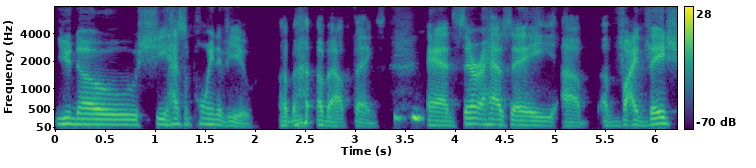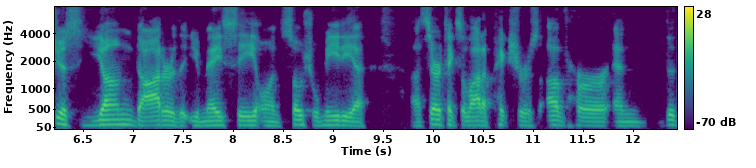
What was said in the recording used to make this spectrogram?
you know she has a point of view about, about things. And sarah has a, a, a vivacious young daughter that you may see on social media. Uh, sarah takes a lot of pictures of her and the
